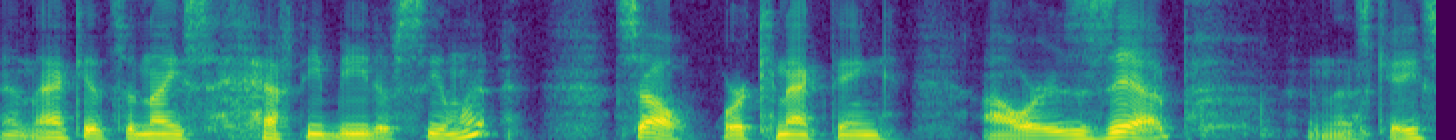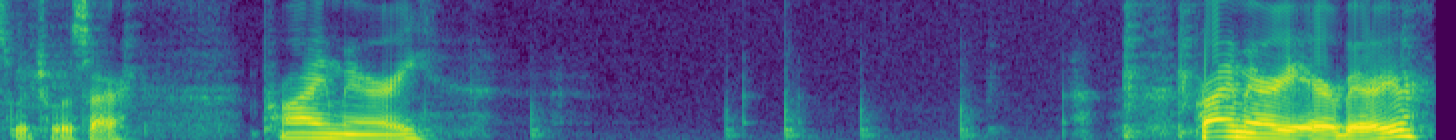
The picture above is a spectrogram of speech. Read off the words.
and that gets a nice hefty bead of sealant. So we're connecting our zip, in this case, which was our primary primary air barrier.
